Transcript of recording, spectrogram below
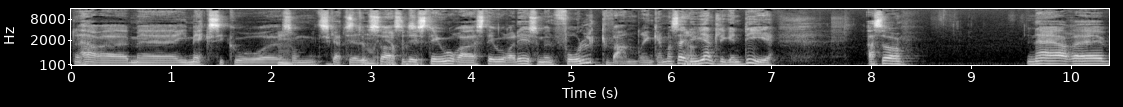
det här eh, med, i Mexiko eh, mm. som ska till USA. Ja, alltså det är stora, stora, det är som en folkvandring kan man säga. Det är egentligen det. Alltså när eh,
